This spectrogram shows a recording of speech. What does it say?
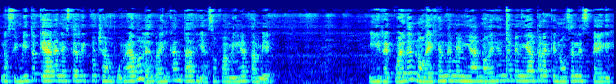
Los invito a que hagan este rico champurrado, les va a encantar y a su familia también. Y recuerden, no dejen de menear, no dejen de menear para que no se les pegue.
